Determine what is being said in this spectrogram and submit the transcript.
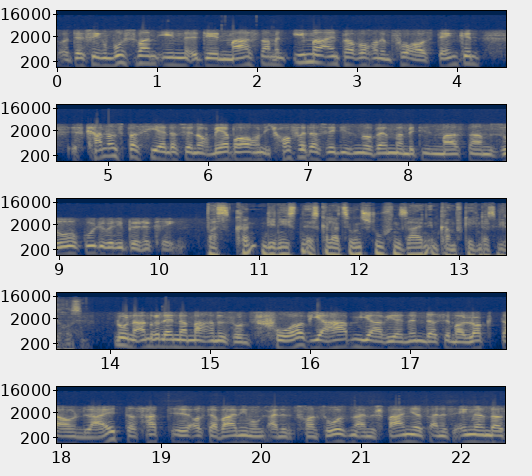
Und deswegen muss man in den Maßnahmen immer ein paar Wochen im Voraus denken. Es kann uns passieren, dass wir noch mehr brauchen. Ich hoffe, dass wir diesen November mit diesen Maßnahmen so gut über die Bühne kriegen. Was könnten die nächsten Eskalationsstufen sein im Kampf gegen das Virus? Nun, andere Länder machen es uns vor. Wir haben ja, wir nennen das immer Lockdown Light. Das hat äh, aus der Wahrnehmung eines Franzosen, eines Spaniers, eines Engländers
